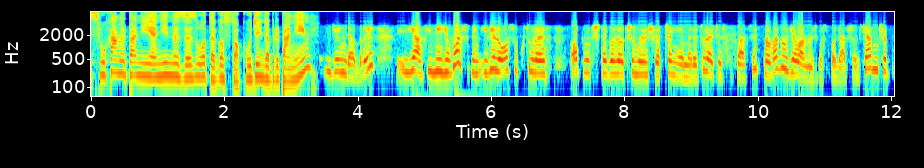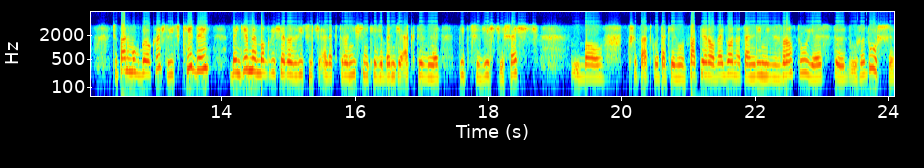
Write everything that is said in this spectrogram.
słuchamy pani Janiny ze Złotego Stoku. Dzień dobry pani. Dzień dobry. Ja w imieniu własnym i wielu osób, które oprócz tego, że otrzymują świadczenie emeryturę czy z pracy, prowadzą działalność gospodarczą. Chciałabym się, czy Pan mógłby określić, kiedy będziemy mogli się rozliczyć elektronicznie, kiedy będzie aktywny PIT-36, bo w przypadku takiego papierowego no ten limit zwrotu jest y, dużo dłuższy.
